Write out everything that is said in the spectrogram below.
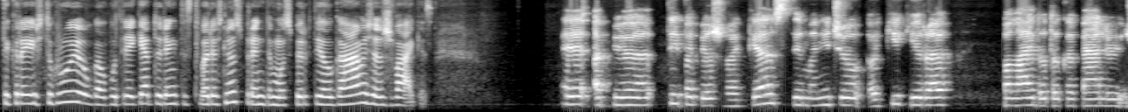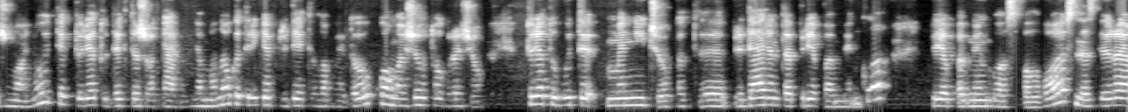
tikrai iš tikrųjų galbūt reikėtų rinktis tvaresnius sprendimus, pirkti ilgamžės žvakės? E, apie, taip apie žvakės, tai manyčiau, kiek yra palaidota kapeliui žmonių, tiek turėtų degti žvakelių. Nemanau, kad reikia pridėti labai daug, kuo mažiau, tuo gražiau. Turėtų būti, manyčiau, kad e, priderinta prie paminklo, prie paminklo spalvos, nes tai yra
